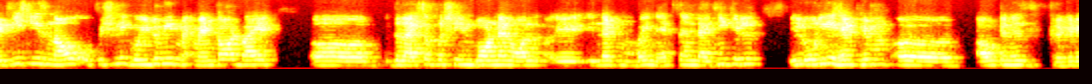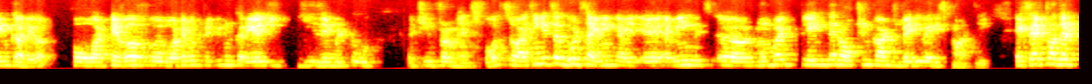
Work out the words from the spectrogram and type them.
At least he's now officially going to be mentored by uh, the likes of Shane Bond and all uh, in that Mumbai Nets, and I think it'll it'll only help him out in his cricketing career for whatever whatever cricketing career he, he is able to achieve from henceforth. So I think it's a good signing. I, I mean, it's Mumbai played their auction cards very very smartly except for that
